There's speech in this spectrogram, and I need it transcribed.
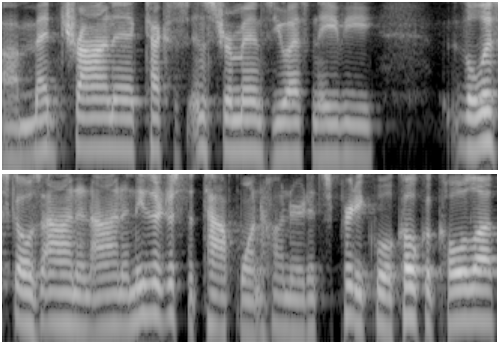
uh, Medtronic, Texas Instruments, U.S. Navy. The list goes on and on, and these are just the top 100. It's pretty cool. Coca Cola.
